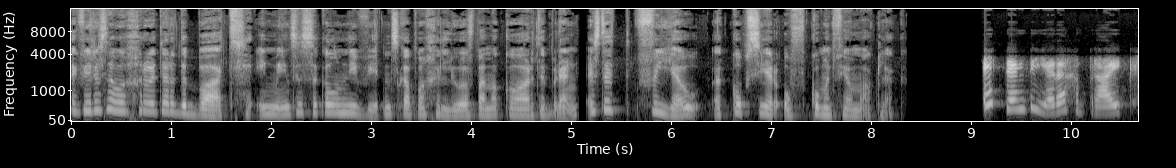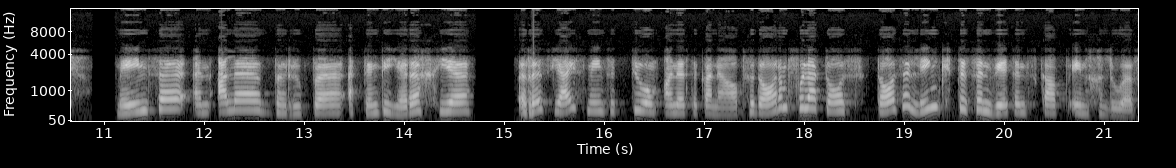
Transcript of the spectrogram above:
Ek weet dis nou 'n groter debat en mense sukkel om die wetenskap en geloof bymekaar te bring. Is dit vir jou 'n kopseer of kom dit vir jou maklik? Ek dink die Here gebruik mense in alle beroepe. Ek dink die Here gee rus juis mense toe om ander te kan help. So daarom voel ek daar's daar's 'n link tussen wetenskap en geloof.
